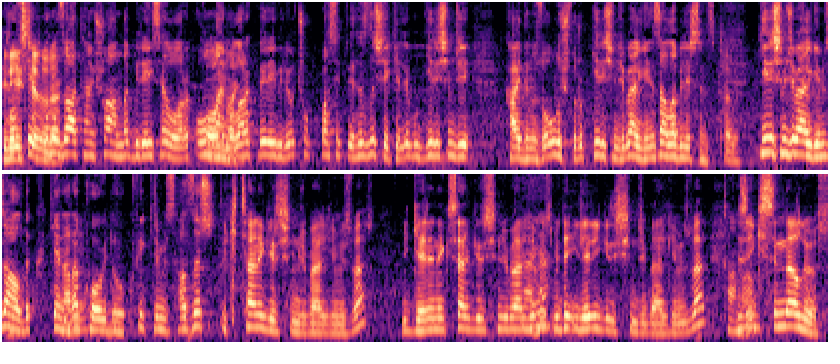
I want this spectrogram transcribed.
Bireysel COSGAP bunu olarak. zaten şu anda bireysel olarak, online, Online. olarak verebiliyor. Çok basit ve hızlı şekilde bu girişimci kaydınızı oluşturup girişimci belgenizi alabilirsiniz. Tabii. Girişimci belgemizi aldık, kenara koyduk, fikrimiz hazır. İki tane girişimci belgemiz var. Bir geleneksel girişimci belgemiz, Hı hı. bir de ileri girişimci belgemiz var. Biz Tamam. ikisini de alıyoruz.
